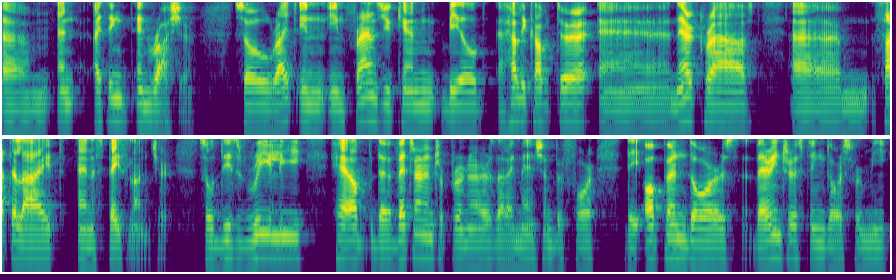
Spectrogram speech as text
um, and i think in russia so, right in, in France, you can build a helicopter, an aircraft, um, satellite, and a space launcher. So this really helped the veteran entrepreneurs that I mentioned before. They opened doors, very interesting doors for me.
